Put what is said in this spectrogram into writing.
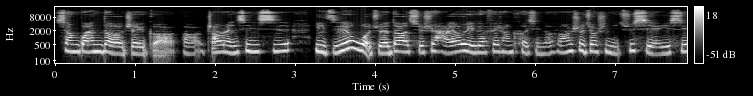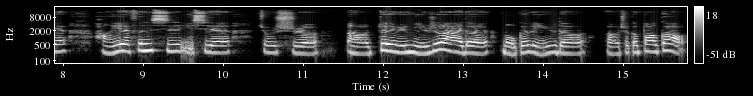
相关的这个呃招人信息，以及我觉得其实还有一个非常可行的方式，就是你去写一些行业分析，一些就是呃对于你热爱的某个领域的呃这个报告。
